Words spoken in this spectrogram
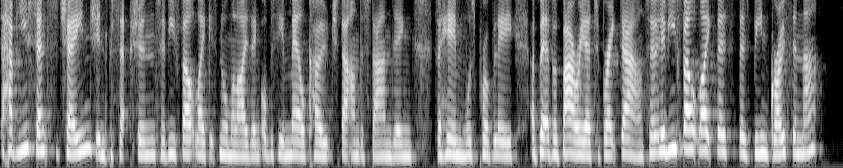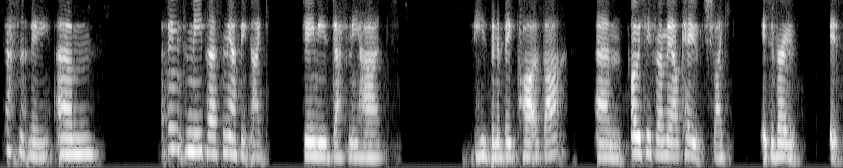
Have you sensed a change in perceptions? Have you felt like it's normalizing? Obviously, a male coach, that understanding for him was probably a bit of a barrier to break down. So, have you felt like there's there's been growth in that? Definitely. Um, I think for me personally, I think like Jamie's definitely had. He's been a big part of that. Um, obviously, for a male coach, like it's a very it's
